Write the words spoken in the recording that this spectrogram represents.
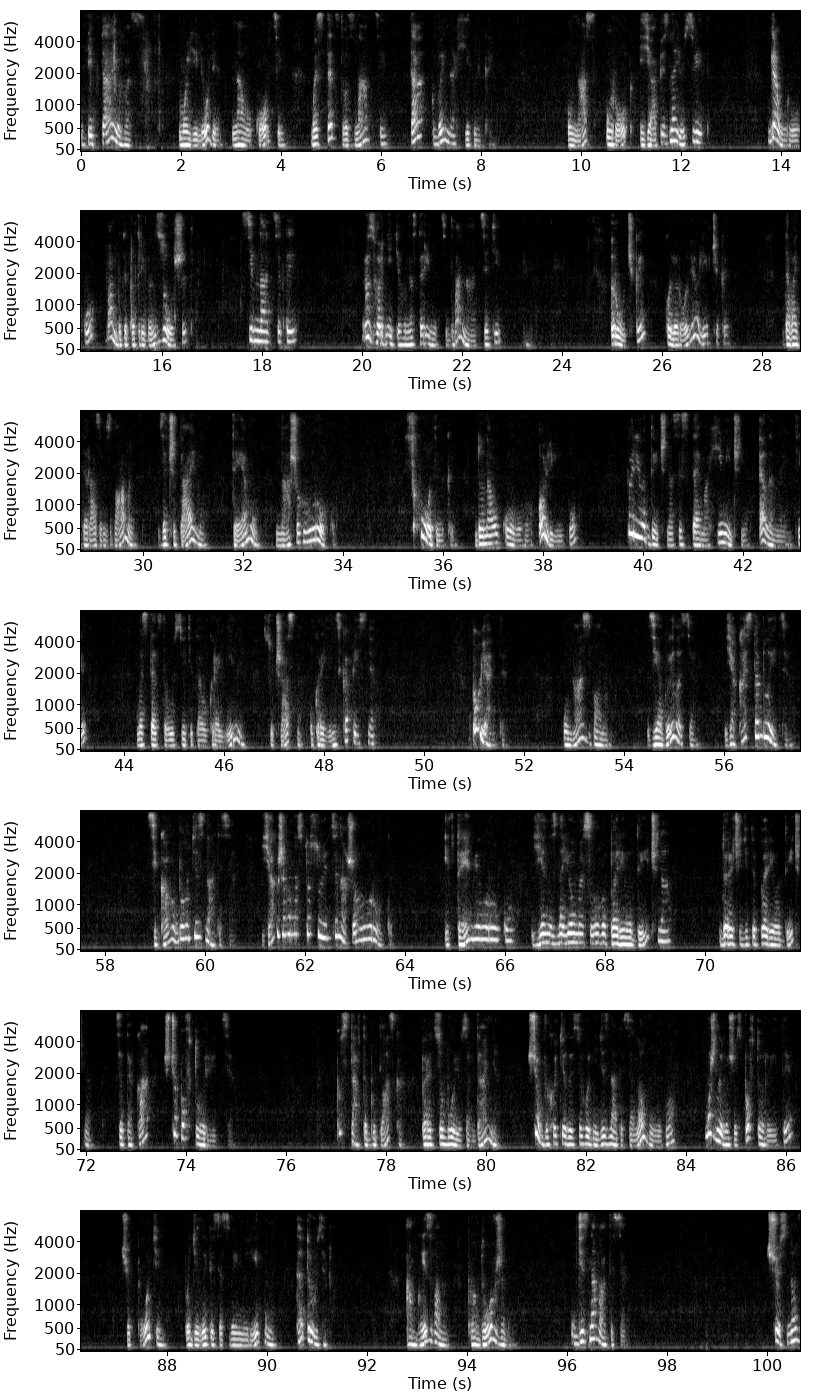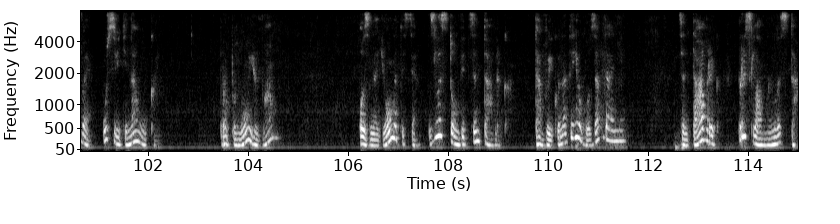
Вітаю вас, мої любі науковці, мистецтвознавці та винахідники. У нас урок Я пізнаю світ. Для уроку вам буде потрібен зошит 17. Розгорніть його на сторінці 12. Ручки, кольорові олівчики. Давайте разом з вами зачитаємо тему нашого уроку. Сходинки до наукового олімпу, періодична система хімічних елементів, мистецтво у світі та Україні, сучасна українська пісня. Погляньте, у нас з вами з'явилася якась таблиця. Цікаво було дізнатися, як же вона стосується нашого уроку. І в темі уроку є незнайоме слово періодична. До речі, діти, періодична це така, що повторюється. Поставте, будь ласка, перед собою завдання, що б ви хотіли сьогодні дізнатися нового, можливо, щось повторити, щоб потім поділитися своїми рідними та друзями. А ми з вами продовжимо дізнаватися щось нове у світі науки. Пропоную вам ознайомитися з листом від Центаврика та виконати його завдання. Центаврик прислав нам листа.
